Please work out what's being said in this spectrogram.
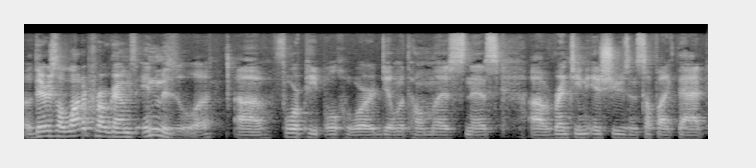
there's a lot of programs in Missoula uh, for people who are dealing with homelessness, uh, renting issues, and stuff like that.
